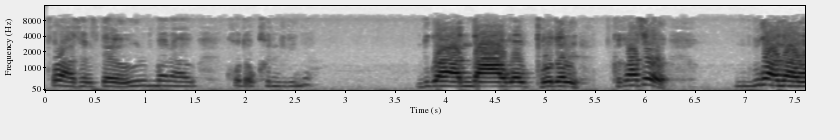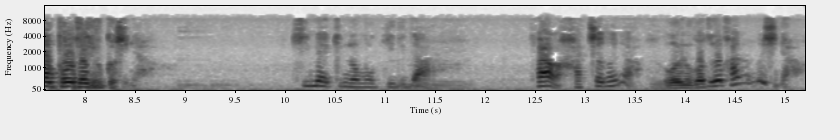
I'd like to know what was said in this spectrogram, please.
돌아설 때 얼마나 고독한 길이냐? 누가 나하고 버들, 그 가서 누가 나하고 버텨줄 것이냐? 기맥힌 놈의 길이다. 향 하처거냐? 어느 곳으로 가는 것이냐?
